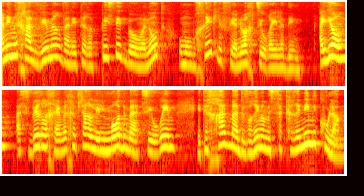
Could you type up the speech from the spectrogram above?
אני מיכל וימר ואני תרפיסטית באומנות ומומחית לפענוח ציורי ילדים. היום אסביר לכם איך אפשר ללמוד מהציורים את אחד מהדברים המסקרנים מכולם.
